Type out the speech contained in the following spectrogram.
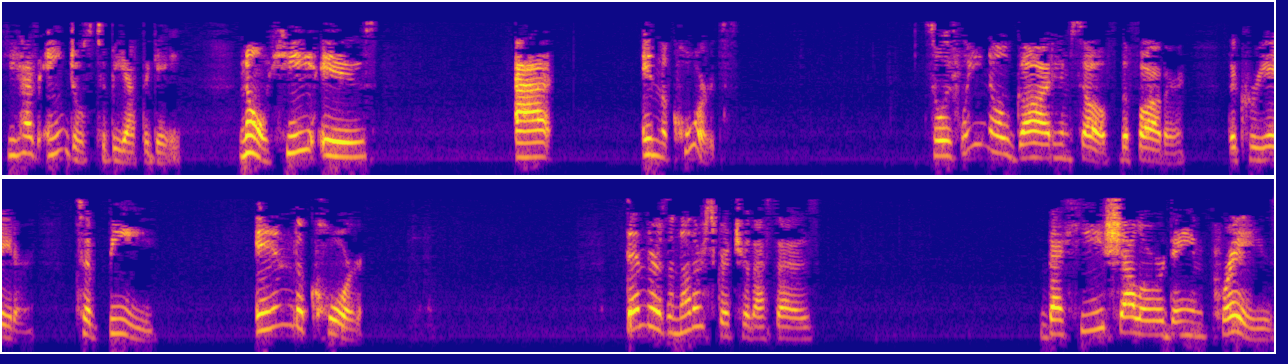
he has angels to be at the gate. No, he is at in the courts. So if we know God himself, the Father, the creator, to be in the court, then there's another scripture that says that he shall ordain praise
